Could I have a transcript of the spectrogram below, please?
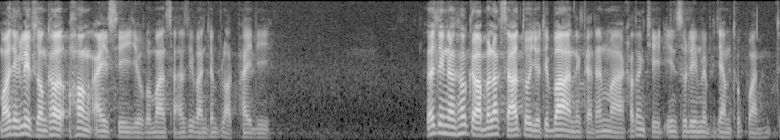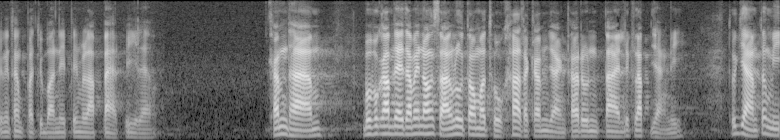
หมอจึงรีบส่งเข้าห้องไอซีอยู่ประมาณ30วันจนปลอดภัยดี แล้วจึงนำเขากลับมารักษาตัวอยู่ที่บ้านตั้งแต่นั้นมาเขาต้องฉีดอินซูลินเป็นประจำทุกวันจนกระทั่งปัจจุบันนี้เป็นเวลา 8 ปีแล้วคำถามบุพกรรมใดทำให้น้องสาวลูกต้องมาถูกฆาตกรรมอย่างทารุณตายลึกลับอย่างนี้ ทุกอย่างต้องมี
